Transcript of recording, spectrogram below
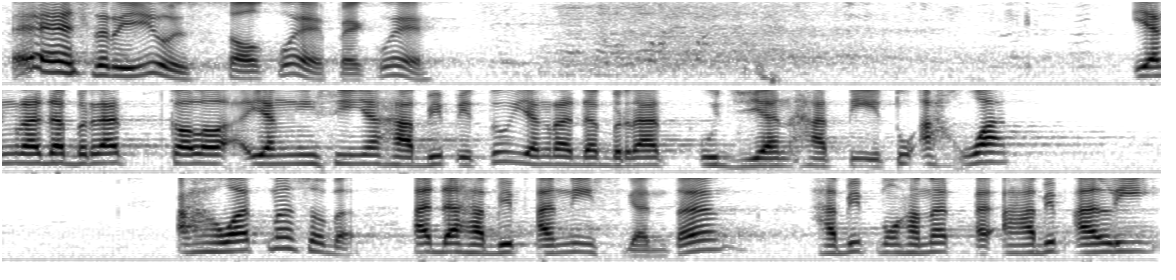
Eh serius, sok we, pek we. Yang rada berat kalau yang ngisinya Habib itu yang rada berat ujian hati itu ahwat. Ahwat mah sobat, ada Habib Anis ganteng, Habib Muhammad eh, Habib Ali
